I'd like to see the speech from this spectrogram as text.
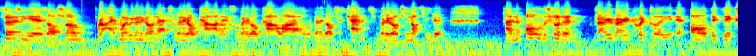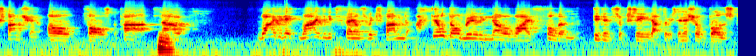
30 years or so. Right, where are we going to go next? We're going to go Cardiff, we're going to go Carlisle, we're going to go to Kent, we're going to go to Nottingham. And all of a sudden, very, very quickly, it all the expansion all falls apart. Hmm. Now, why did it why did it fail to expand? I still don't really know why Fulham didn't succeed after its initial buzz.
